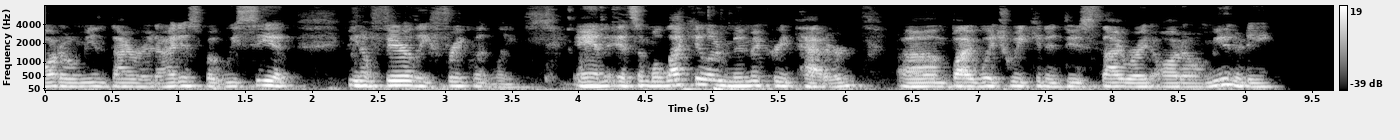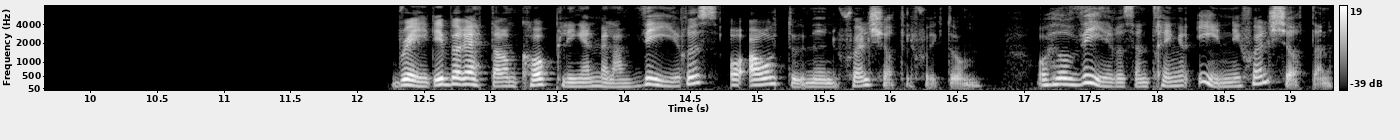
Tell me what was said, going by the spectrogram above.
autoimmune thyroiditis, but we see it, you know, fairly frequently. And it's a molecular mimicry pattern um, by which we can induce thyroid autoimmunity. Brady berättar om kopplingen mellan virus och autoimmun sköldkörtelsjukdom och hur virusen tränger in i sköldkörteln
